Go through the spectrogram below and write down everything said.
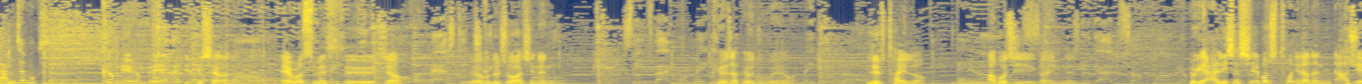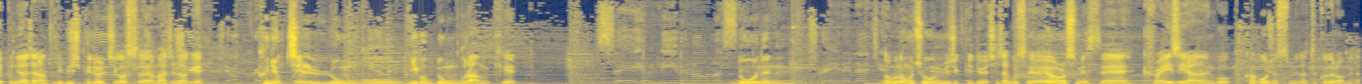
남자 목소리로 Come here, baby. 이렇게 시작하는 에로스미스죠. 여러분들 좋아하시는 그 여자 배우 누구예요? 리브 타일러 네 아버지가 있는 여기 알리샤 실버스톤이라는 아주 예쁜 여자랑 둘이 뮤직비디오를 찍었어요. 마지막에 근육질 농부 미국 농부랑 이렇게 노는 너무너무 좋은 뮤직비디오 찾아보세요. 에어로 스미스의 Crazy라는 곡 갖고 오셨습니다. 듣고 들어옵니다.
